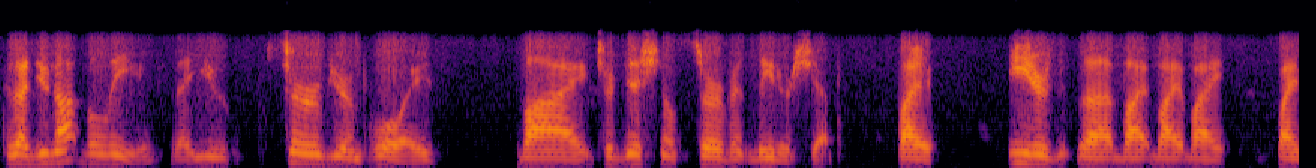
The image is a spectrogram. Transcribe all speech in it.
because I do not believe that you serve your employees by traditional servant leadership, by eaters, uh, by, by by by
